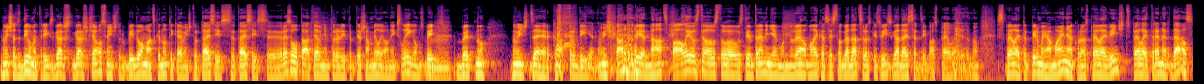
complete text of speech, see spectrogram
nu, viņš tāds divmetrīgs, garš, garš čels. Viņš tur bija domāts, ka nu, tikai viņš tur taisīs, taisīs rezultātu, ja viņam tur arī tur tiešām miljonīgs līgums bija. Mm. Bet, nu, Nu, viņš dzēra katru dienu. Viņš katru dienu nāca pāri uz, to, uz, to, uz tiem treniņiem. Un, reāli, man liekas, es to gadu atceros, ka es visu gadu aizsardzībā spēlēju. Nu, spēlēju tur pirmajā maiņā, kurā spēlēja viņš, spēlēja treneru dēls.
